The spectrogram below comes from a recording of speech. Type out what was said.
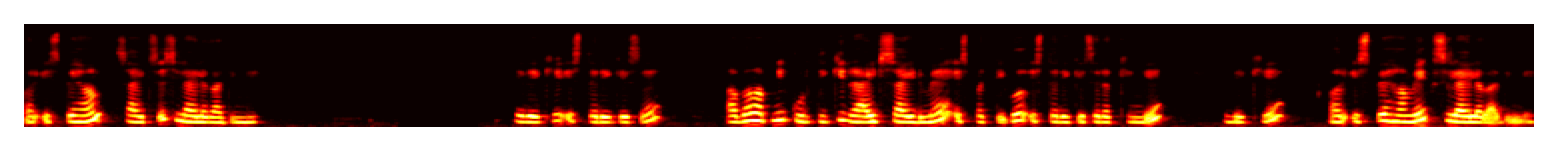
और इस पर हम साइड से सिलाई लगा देंगे। ये देखिए इस तरीके से। अब हम अपनी कुर्ती की राइट साइड में इस पट्टी को इस तरीके से रखेंगे। देखिए, और इस पे हम एक सिलाई लगा देंगे।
